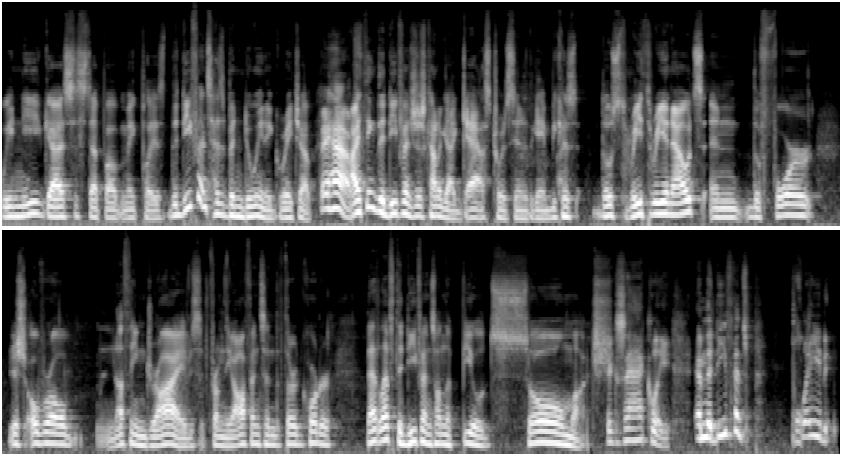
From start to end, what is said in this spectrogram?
We need guys to step up and make plays. The defense has been doing a great job. They have. I think the defense just kind of got gassed towards the end of the game because those three three and outs and the four just overall nothing drives from the offense in the third quarter that left the defense on the field so much. Exactly. And the defense played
